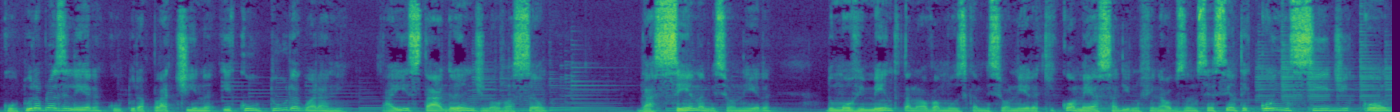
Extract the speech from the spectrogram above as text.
cultura brasileira, cultura platina e cultura guarani. Aí está a grande inovação da cena missioneira do movimento da nova música missioneira que começa ali no final dos anos 60 e coincide com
